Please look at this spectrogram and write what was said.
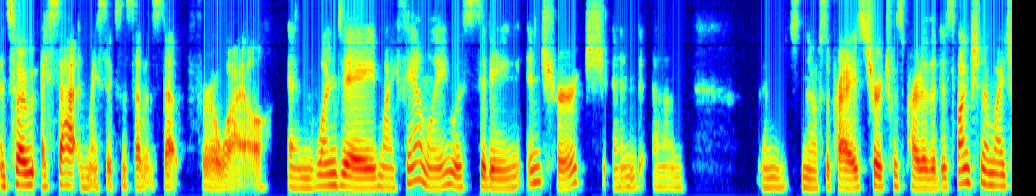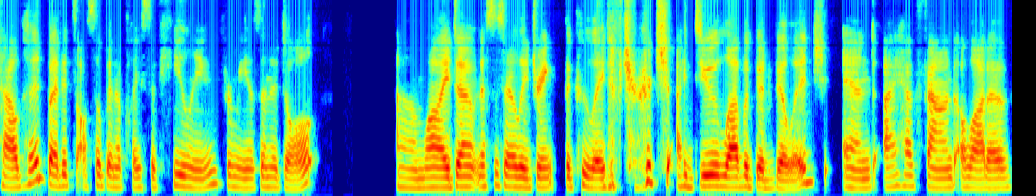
and so I, I, sat in my sixth and seventh step for a while. And one day, my family was sitting in church, and um, and no surprise, church was part of the dysfunction of my childhood, but it's also been a place of healing for me as an adult. Um, while I don't necessarily drink the Kool Aid of church, I do love a good village, and I have found a lot of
